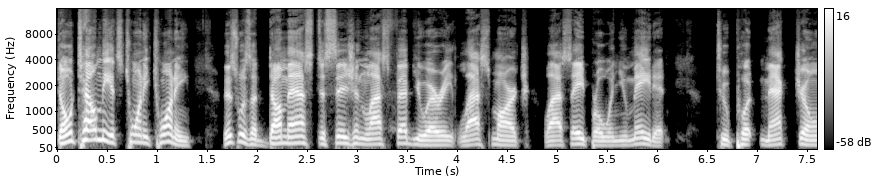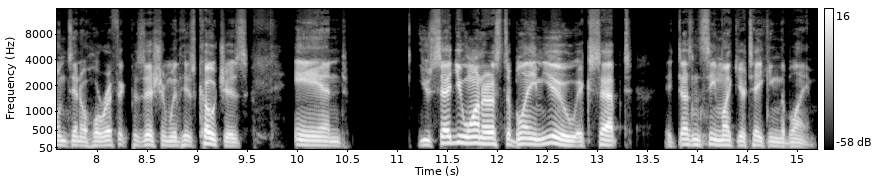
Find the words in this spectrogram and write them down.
Don't tell me it's 2020. This was a dumbass decision last February, last March, last April when you made it to put Mac Jones in a horrific position with his coaches. And you said you wanted us to blame you, except it doesn't seem like you're taking the blame.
